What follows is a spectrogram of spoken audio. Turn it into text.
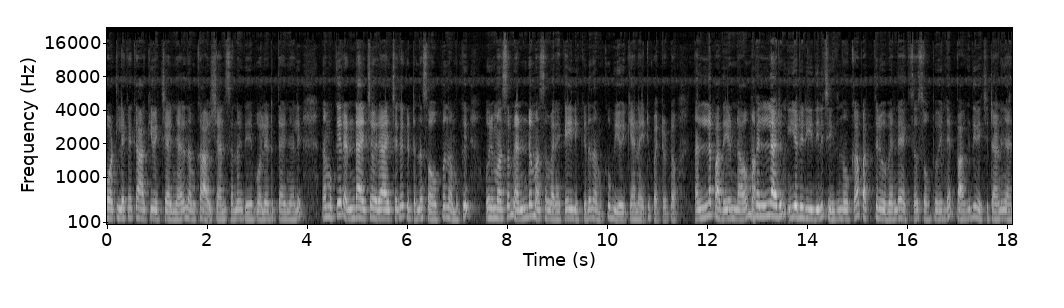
ബോട്ടിലേക്കൊക്കെ ആക്കി വെച്ച് കഴിഞ്ഞാൽ നമുക്ക് ആവശ്യാനുസരണം ഇതേപോലെ എടുത്തു കഴിഞ്ഞാൽ നമുക്ക് രണ്ടാഴ്ച ഒരാഴ്ചയൊക്കെ കിട്ടുന്ന സോപ്പ് നമുക്ക് ഒരു മാസം രണ്ട് മാസം വരെയൊക്കെ ഈ ലിക്വിഡ് നമുക്ക് ഉപയോഗിക്കാനായിട്ട് പറ്റും കേട്ടോ നല്ല പതയുണ്ടാവും. അപ്പം എല്ലാവരും ഈ ഒരു രീതിയിൽ ചെയ്തു നോക്കുക. പത്ത് രൂപേന്റെ എക്സോ സോപ്പുവിന്റെ പകുതി വെച്ചിട്ടാണ് ഞാൻ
